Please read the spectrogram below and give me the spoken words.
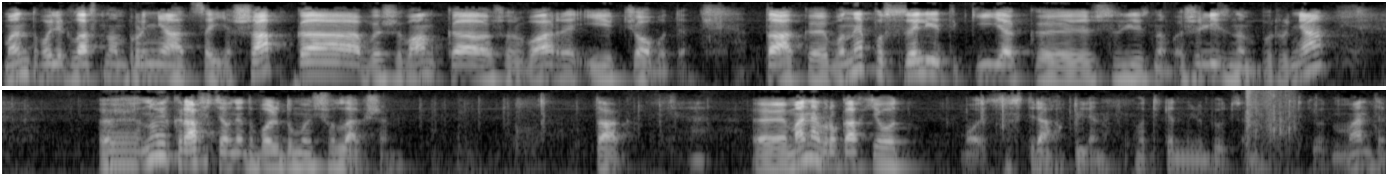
У мене доволі класна броня. Це є шапка, виживанка, шаровари і чоботи. Так, е, вони по силі такі, як желізна, желізна броня. Е, ну і крафтяться вони доволі думаю, що легше. Так. Е, У мене в руках є от. Ой, застряг, блін. От таке не люблю це. Такі от моменти.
